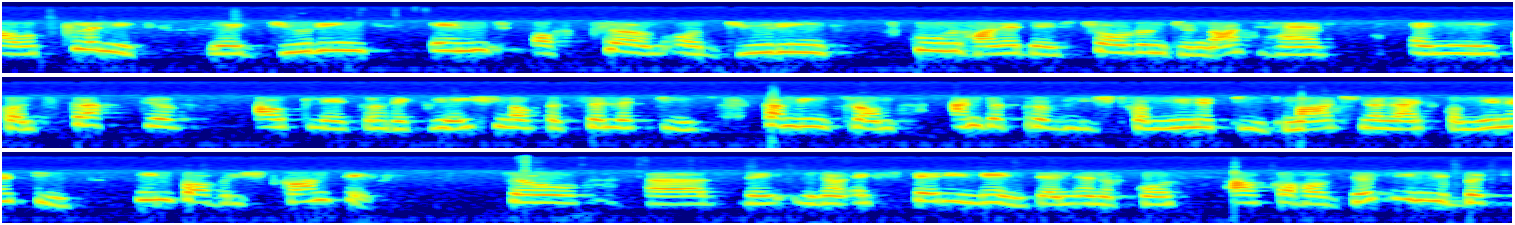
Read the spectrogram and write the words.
our clinic where during end of term or during school holidays, children do not have any constructive outlets or recreational facilities coming from underprivileged communities, marginalized communities. Impoverished context. So uh, they, you know, experiment, and, and of course, alcohol disinhibits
